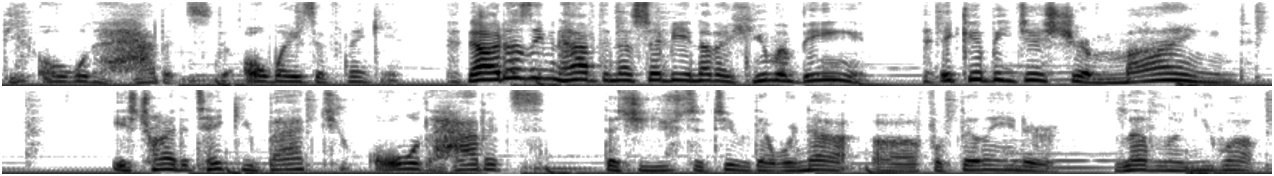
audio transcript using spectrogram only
The old habits, the old ways of thinking. Now, it doesn't even have to necessarily be another human being. It could be just your mind is trying to take you back to old habits that you used to do that were not uh, fulfilling or leveling you up.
